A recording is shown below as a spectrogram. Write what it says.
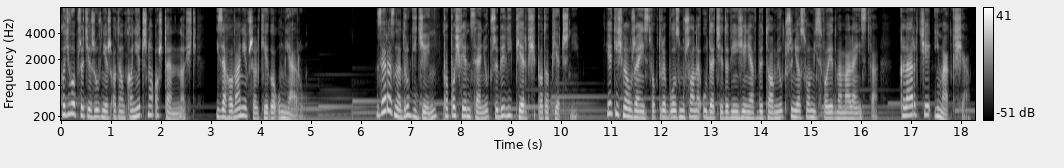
Chodziło przecież również o tę konieczną oszczędność i zachowanie wszelkiego umiaru. Zaraz na drugi dzień po poświęceniu przybyli pierwsi podopieczni. Jakieś małżeństwo, które było zmuszone udać się do więzienia w Bytomiu, przyniosło mi swoje dwa maleństwa – Klarcie i Maksia –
